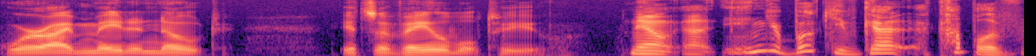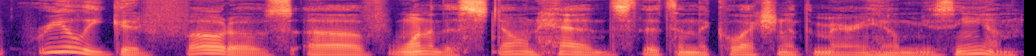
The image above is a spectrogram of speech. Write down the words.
where I made a note, it's available to you. Now, uh, in your book, you've got a couple of really good photos of one of the stone heads that's in the collection at the Maryhill Museum.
